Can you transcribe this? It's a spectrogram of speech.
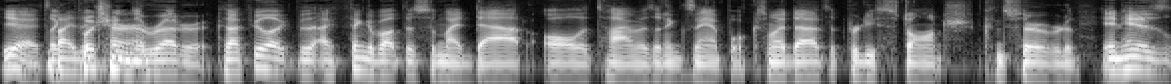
Yeah, it's like pushing the, term. rhetoric. Because I feel like the, I think about this with my dad all the time as an example. Because my dad's a pretty staunch conservative. In his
